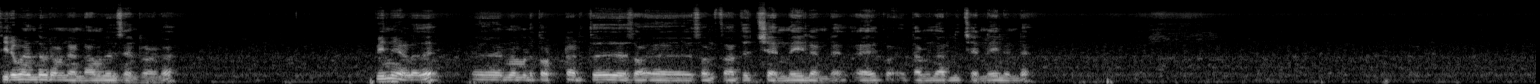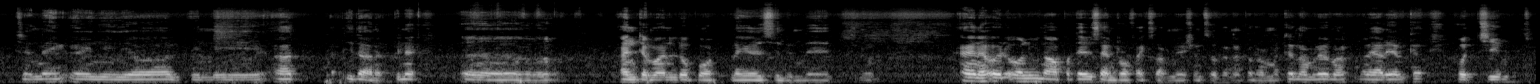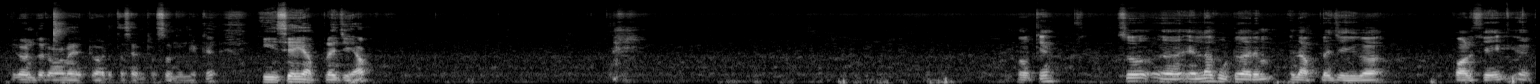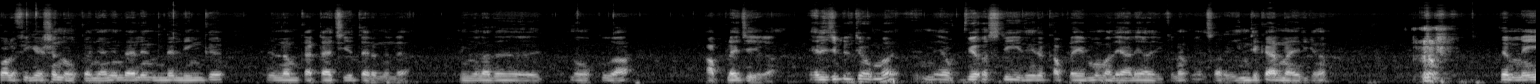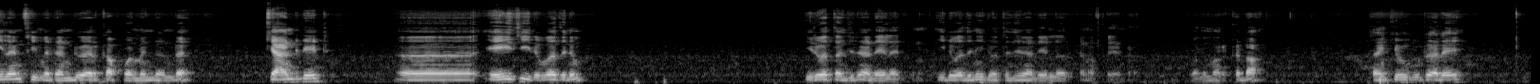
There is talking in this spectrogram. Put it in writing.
തിരുവനന്തപുരം രണ്ടാമതൊരു സെന്ററാണ് പിന്നെയുള്ളത് നമ്മുടെ തൊട്ടടുത്ത് സംസ്ഥാനത്ത് ചെന്നൈയിലുണ്ട് തമിഴ്നാട്ടിൽ ചെന്നൈയിലുണ്ട്. ചെന്നൈ കഴിഞ്ഞ് കഴിഞ്ഞാൽ പിന്നെ ആ ഇതാണ്. പിന്നെ അൻഡമാനിലോ പോർട്ട് പ്ലെയേഴ്സിലുണ്ട്. അങ്ങനെ ഒരു ഓൾറെഡി നാൽപ്പത്തേഴ് സെന്റർ ഓഫ് എക്സാമിനേഷൻസ് തന്നെ അപ്പോൾ നമുക്ക് നമ്മുടെ മലയാളികൾക്ക് കൊച്ചിയും തിരുവനന്തപുരമാണ് ഏറ്റവും അടുത്ത സെന്റർസ് നിങ്ങൾക്ക് ഈസിയായി അപ്ലൈ ചെയ്യാം. ഓക്കെ സോ എല്ലാ കൂട്ടുകാരും ഇത് അപ്ലൈ ചെയ്യുക. ക്വാളിഫൈ ക്വാളിഫിക്കേഷൻ നോക്കുക. ഞാൻ എന്തായാലും ഇതിന്റെ ലിങ്ക് നമുക്ക് അറ്റാച്ച് ചെയ്ത് തരുന്നുണ്ട്. നിങ്ങളത് നോക്കുക അപ്ലൈ ചെയ്യുക. എലിജിബിലിറ്റി ആകുമ്പോൾ ഒബ്വിയസ്ലി ഇതിനൊക്കെ അപ്ലൈ ചെയ്യുമ്പോൾ മലയാളിയായിരിക്കണം സോറി ഇന്ത്യക്കാരനായിരിക്കണം. ഇത് മെയിൽ ആൻഡ് ഫീമെയിൽ രണ്ടുപേർക്ക് അപ്പോയിൻമെന്റ് ഉണ്ട്. കാൻഡിഡേറ്റ് ഏജ് ഇരുപതിനും ഇരുപത്തഞ്ചിനും ഇടയിലായിരിക്കണം. ഇരുപതിനും ഇരുപത്തഞ്ചിനും ഇടയിലുള്ളവർക്കാണ് അപ്ലൈ ചെയ്യേണ്ടത്. അപ്പോൾ അത് മറക്കണ്ട. താങ്ക് യു കൂട്ടുകാരെ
